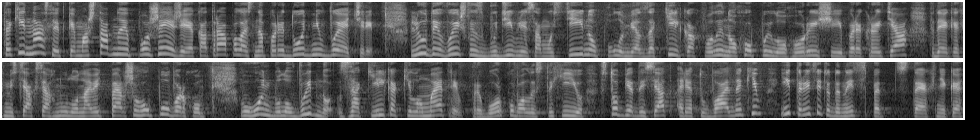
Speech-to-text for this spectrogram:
Такі наслідки масштабної пожежі, яка трапилась напередодні ввечері. Люди вийшли з будівлі самостійно. Полум'я за кілька хвилин охопило горищі і перекриття. В деяких місцях сягнуло навіть першого поверху. Вогонь було видно за кілька кілометрів. Приборкували стихію 150 рятувальників і 30 одиниць спецтехніки.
